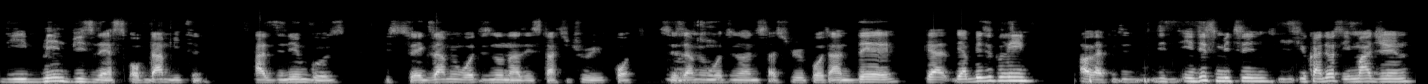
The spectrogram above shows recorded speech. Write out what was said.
the main business of that meeting, as the name goes, is to examine what is known as a statutory report. To examine Okay. what is known as a statutory report. And they, they are, they are basically, how? This- In this meeting, you can just imagine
